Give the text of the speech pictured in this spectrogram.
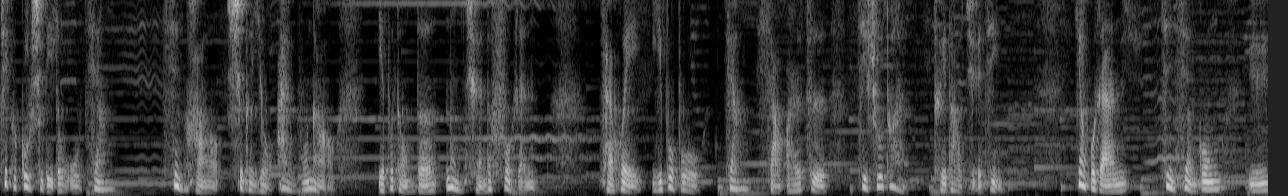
这个故事里的武姜，幸好是个有爱无脑，也不懂得弄权的妇人。才会一步步将小儿子季叔段推到绝境，要不然晋献公与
